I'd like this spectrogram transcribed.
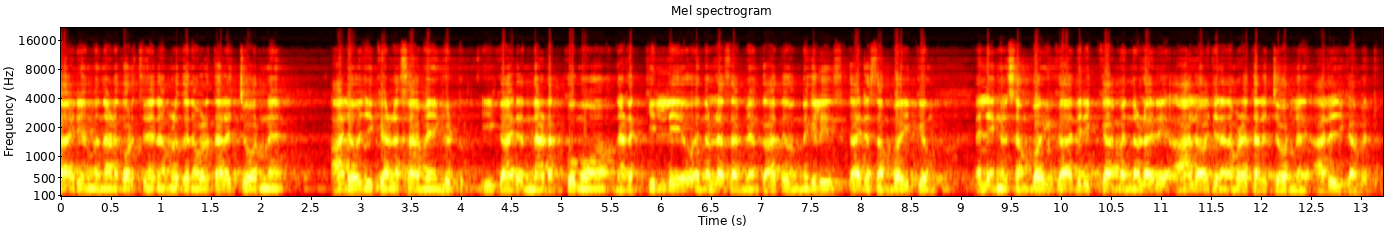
കാര്യം എന്താണ് കുറച്ചു നേരം നമ്മൾക്ക് നമ്മുടെ തലച്ചോറിന് ആലോചിക്കാനുള്ള സമയം കിട്ടും. ഈ കാര്യം നടക്കുമോ നടക്കില്ലയോ എന്നുള്ള സമയം കാത്ത് ഒന്നുകിൽ ഈ കാര്യം സംഭവിക്കും അല്ലെങ്കിൽ സംഭവിക്കാതിരിക്കാം എന്നുള്ള ഒരു ആലോചന നമ്മുടെ തലച്ചോറിന് ആലോചിക്കാൻ പറ്റും.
